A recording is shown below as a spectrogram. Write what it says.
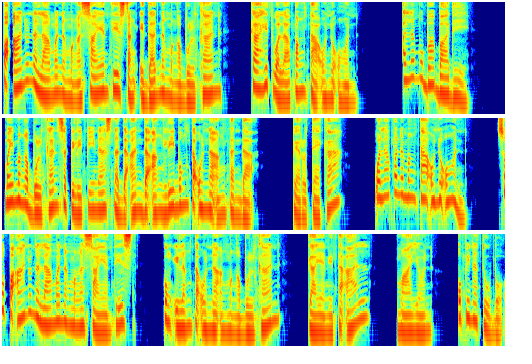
Paano nalaman ng mga scientist ang edad ng mga bulkan kahit wala pang tao noon? Alam mo ba, buddy, may mga bulkan sa Pilipinas na daan-daang libong taon na ang tanda. Pero teka, wala pa namang tao noon. So paano nalaman ng mga scientist kung ilang taon na ang mga bulkan gaya ni Taal, Mayon o Pinatubo?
